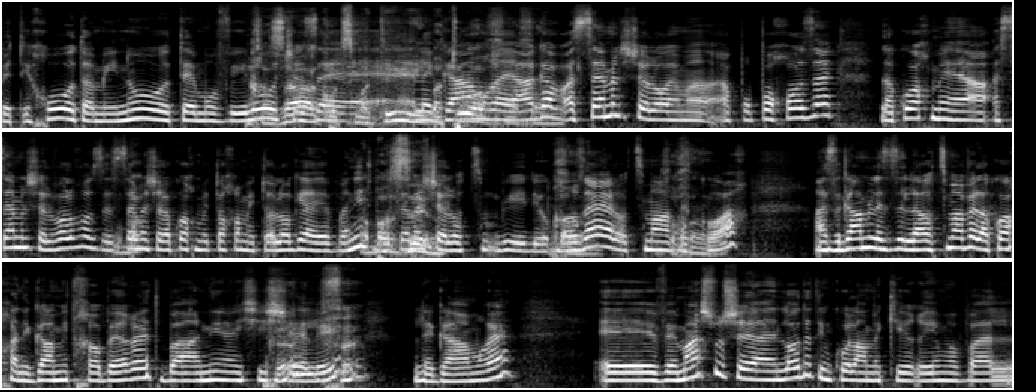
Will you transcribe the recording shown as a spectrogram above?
בטיחות, אמינות, מובילות. חזק, שזה עוצמתי, בטוח, לגמרי. נכון. אגב, הסמל שלו, אפרופו חוזק, לקוח מה... הסמל של וולבו זה סמל שלקוח מתוך המיתולוגיה היוונית. הוא. סמל של בדיוק, נכון, ברזל, עוצמה נכון. וכוח. אז גם לזה- לעוצמה ולכוח אני גם מתחברת, באני האישי כן, שלי. יפה. לגמרי. אה, ומשהו שאני לא יודעת אם כולם מכירים, אבל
